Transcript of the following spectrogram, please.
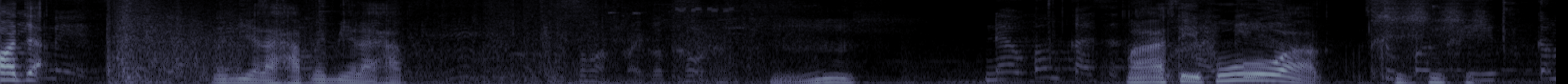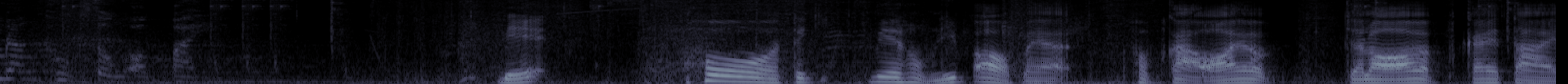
อจะไม่มีอะไรครับ ไม่มีอะไรครับมานั้นอืมแนวป้องกันศัตรูมาสิพวกซูเปอร์ครีปกำลังถูกส่งออกไปเบะโอ้โหตะกี้เมียผมรีบออกไปอะ ผมกะอ้อยแบบจะรอแบบใกล้ตาย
